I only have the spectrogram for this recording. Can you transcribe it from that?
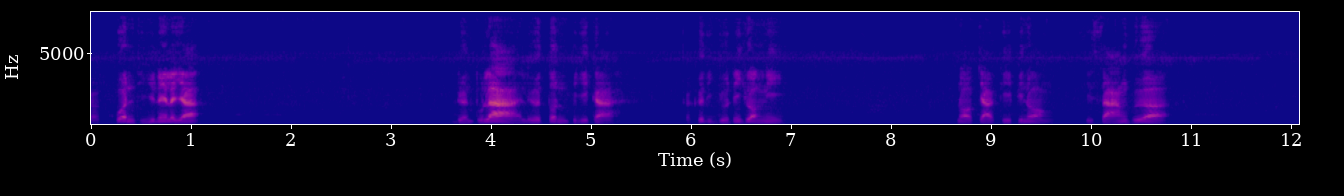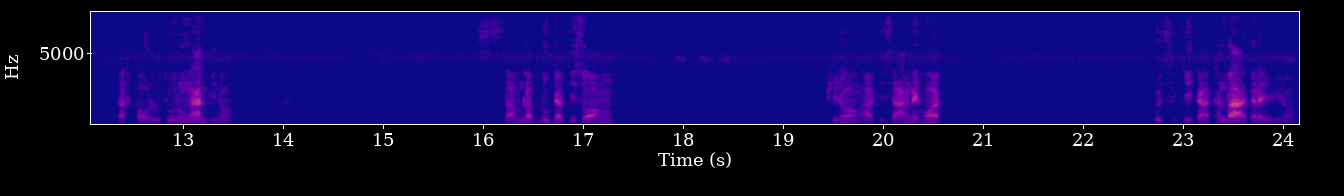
ก็ควรที่อยู่ในระยะ เดือนตุลาหรือต้นพฤศจิกาก็คือที่หยุดในช่วงนี้ นอกจากที่พี่น้องสีสางเพื่อ ตัดเข้าลูกทูโรงงานพี่น้องสำหรับรูปแบบที่สองพี่น้องอาจสิสร้างได้ฮอดพฤศจิกาท่านว่าก็ได้พี่น้อง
